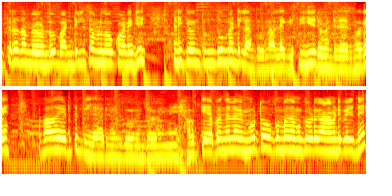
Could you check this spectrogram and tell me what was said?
ഇത്ര സംഭവമുണ്ട്. ബണ്ടിൽസ് നമ്മൾ നോക്കുവാണെങ്കിൽ എനിക്ക് തും തും ബണ്ടിലാന്ന് തോന്നുന്നു. അല്ലെങ്കിൽ ഈ ഒരു ബണ്ടിലായിരുന്നു ഓക്കെ. അപ്പോൾ അത് എടുത്തിട്ടില്ലായിരുന്നു എന്ന് തോന്നുന്നു ഓക്കെ അപ്പോൾ എന്തായാലും എമൗണ്ട് നോക്കുമ്പോൾ നമുക്ക് ഇവിടെ കാണാൻ വേണ്ടി പറ്റുന്നത്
